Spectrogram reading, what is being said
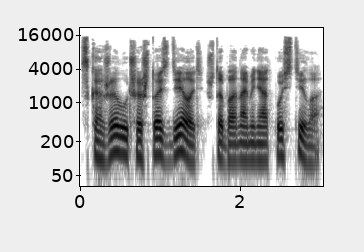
Скажи лучше, что сделать, чтобы она меня отпустила».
